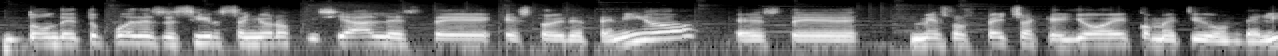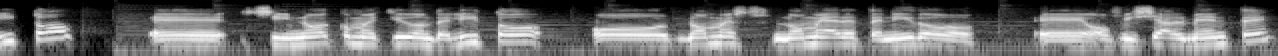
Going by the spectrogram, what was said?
donde tú puedes decir, señor oficial, este, estoy detenido, este, me sospecha que yo he cometido un delito, eh, si no he cometido un delito o no me, no me ha detenido eh, oficialmente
